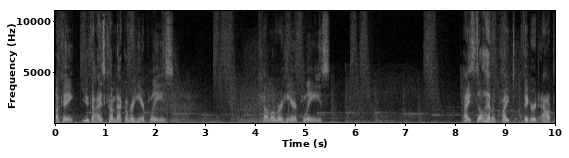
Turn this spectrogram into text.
Okay, you guys come back over here, please. Come over here, please. I still haven't quite figured out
